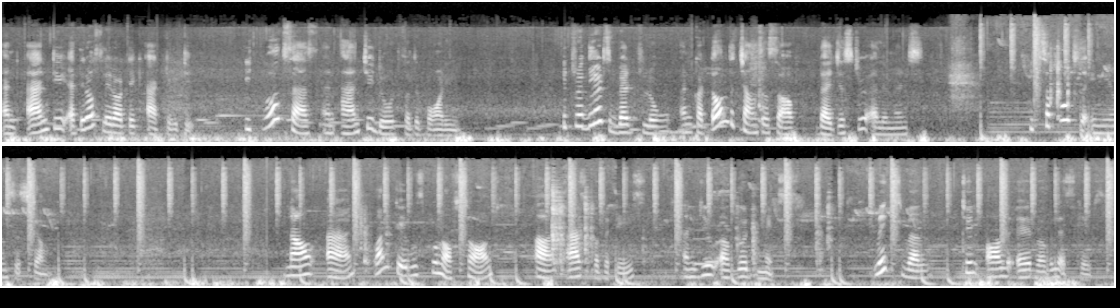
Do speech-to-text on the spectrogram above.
and anti-atherosclerotic activity. It works as an antidote for the body. It regulates blood flow and cut down the chances of digestive elements. It supports the immune system. Now add 1 tablespoon of salt or as per the taste and give a good mix. Mix well till all the air bubble escapes.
